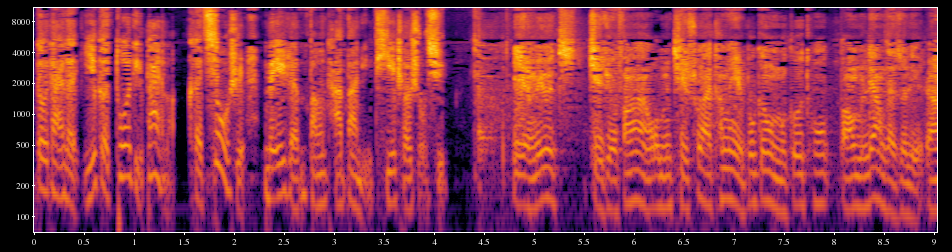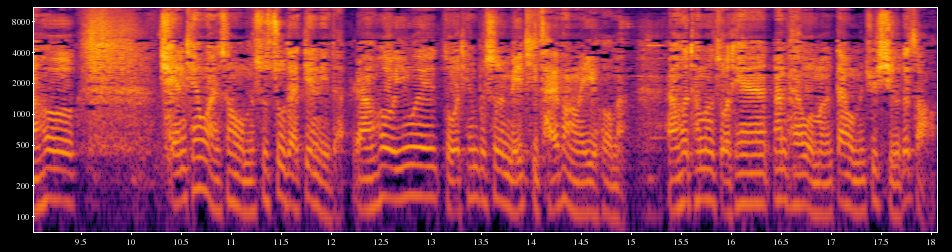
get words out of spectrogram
都待了一个多礼拜了，可就是没人帮他办理提车手续，也没有提解决方案。我们提出来，他们也不跟我们沟通，把我们晾在这里，然后。前天晚上我们是住在店里的，然后因为昨天不是媒体采访了以后嘛，然后他们昨天安排我们带我们去洗了个澡。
